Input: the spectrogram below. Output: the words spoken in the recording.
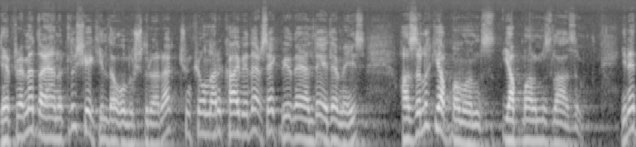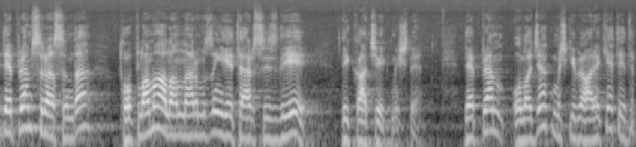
depreme dayanıklı şekilde oluşturarak çünkü onları kaybedersek bir de elde edemeyiz. Hazırlık yapmamız, yapmamız lazım. Yine deprem sırasında toplama alanlarımızın yetersizliği dikkat çekmişti. Deprem olacakmış gibi hareket edip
